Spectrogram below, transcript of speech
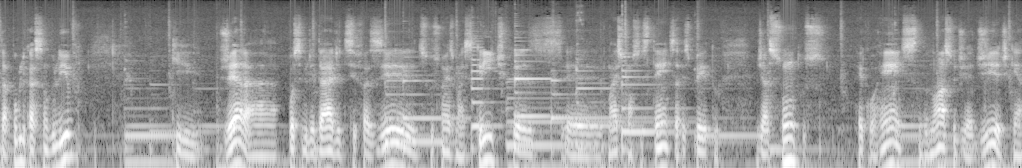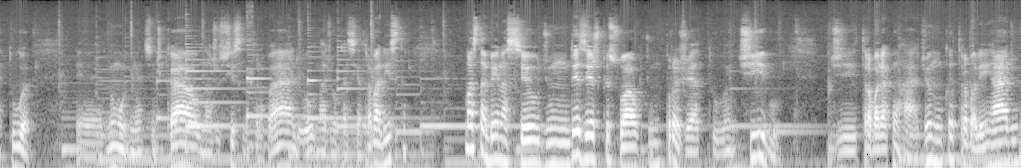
da publicação do livro, que gera a possibilidade de se fazer discussões mais críticas, é, mais consistentes a respeito de assuntos recorrentes do nosso dia a dia, de quem atua é, no movimento sindical, na justiça do trabalho ou na advocacia trabalhista, mas também nasceu de um desejo pessoal, de um projeto antigo de trabalhar com rádio. Eu nunca trabalhei em rádio,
